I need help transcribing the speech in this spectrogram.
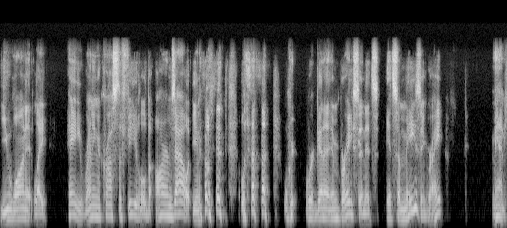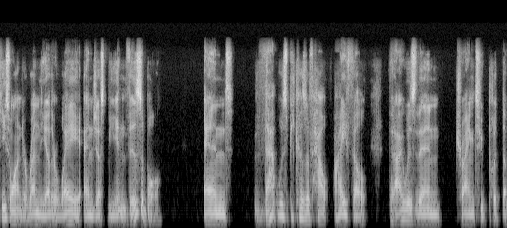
you want it like, hey, running across the field, arms out, you know, we're, we're gonna embrace and it's it's amazing, right? Man, he's wanting to run the other way and just be invisible. And that was because of how I felt that I was then trying to put the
